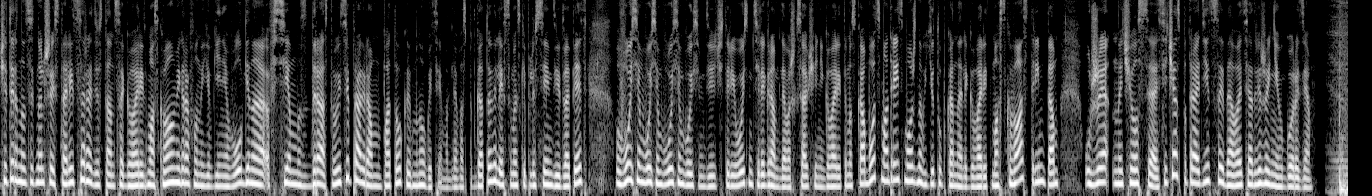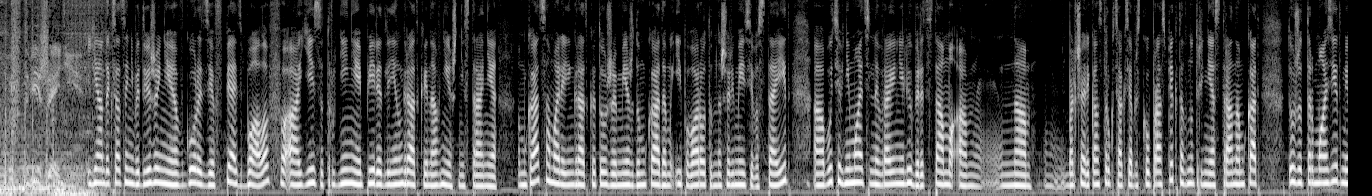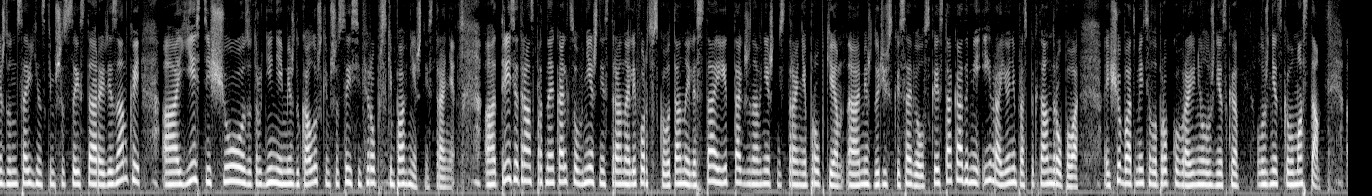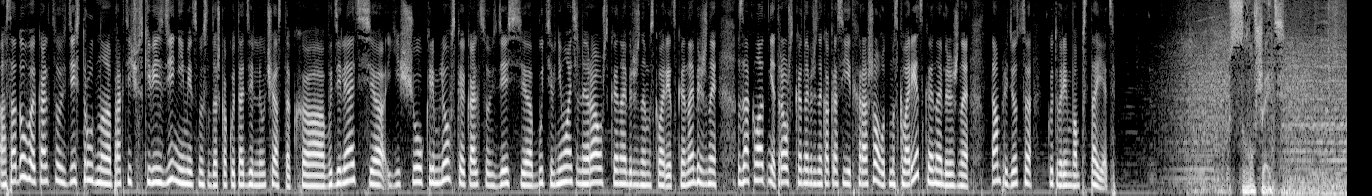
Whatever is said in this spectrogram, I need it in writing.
14.06, столица, радиостанция «Говорит Москва». У микрофона Евгения Волгина. Всем здравствуйте. Программа «Поток» и много темы для вас подготовили. СМСки плюс семь девять два пять восемь восемь восемь восемь девять четыре восемь. Телеграмм для ваших сообщений «Говорит МСК-бот». Смотреть можно в YouTube-канале «Говорит Москва». Стрим там уже начался. Сейчас по традиции давайте о движении в городе. В движении. Яндекс оценивает движение в городе в 5 баллов, а есть затруднения перед Ленинградкой на внешней стороне МКАД. Сама Ленинградка тоже между МКАДом и поворотом на Шереметьево стоит. А, будьте внимательны в районе Люберец. Там а, на большая реконструкция Октябрьского проспекта. Внутренняя сторона МКАД тоже тормозит между Носовихинским шоссе и Старой Рязанкой. А, есть еще затруднения между Калужским шоссе и Симферопольским по внешней стороне. А, третье транспортное кольцо, внешняя сторона Лефортовского тоннеля стоит также на внешней стороне пробки а, между Рижской и Савеловской эстакадами и в районе проспекта Андропова. Еще бы отметила пробку в районе Лужнецка, Лужнецкого моста. А, Садовое кольцо здесь трудно практически везде, не имеет смысла даже какой-то отдельный участок а, выделять. Еще Кремлевское кольцо, здесь будьте внимательны, Раушская набережная, Москворецкая набережная. Заклад... Нет, Раушская набережная как раз едет хорошо, а вот Москворецкая набережная, там придется какое-то время вам постоять. Слушать.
